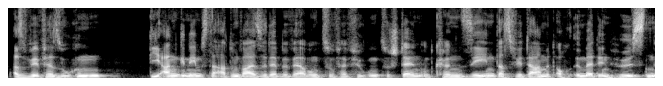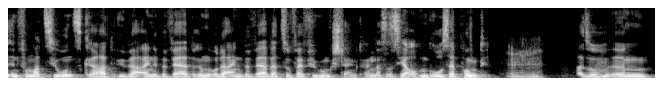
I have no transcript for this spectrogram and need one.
Also wir versuchen die angenehmste Art und Weise der Bewerbung zur Verfügung zu stellen und können sehen, dass wir damit auch immer den höchsten Informationsgrad über eine Bewerberin oder einen Bewerber zur Verfügung stellen können. Das ist ja auch ein großer Punkt. Mhm. Also ähm,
